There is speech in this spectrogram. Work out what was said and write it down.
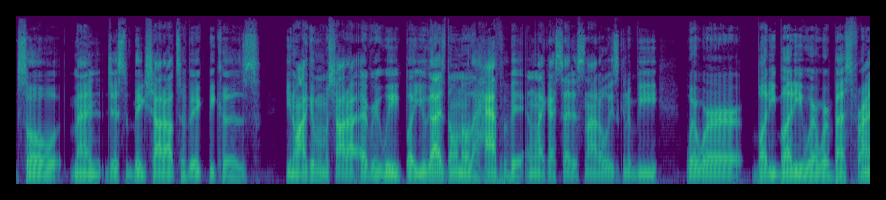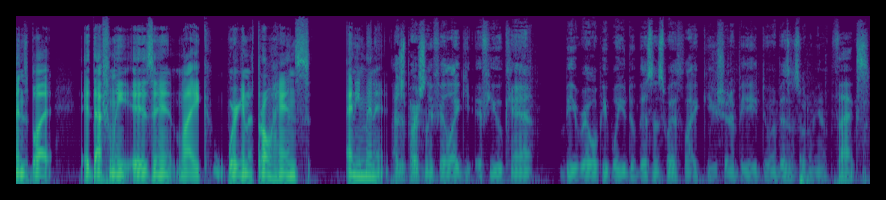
So man, just a big shout out to Vic because you know I give him a shout out every week, but you guys don't know the half of it. And like I said, it's not always gonna be where we're buddy buddy, where we're best friends, but it definitely isn't like we're gonna throw hands any minute. I just personally feel like if you can't be real with people you do business with, like you shouldn't be doing business with them. You know. Facts.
